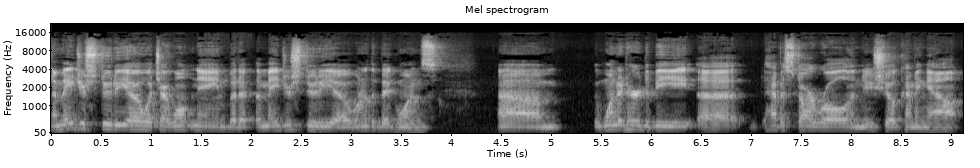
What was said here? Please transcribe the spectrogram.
a major studio, which I won't name, but a, a major studio, one of the big ones. Um, wanted her to be uh, have a star role in a new show coming out,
